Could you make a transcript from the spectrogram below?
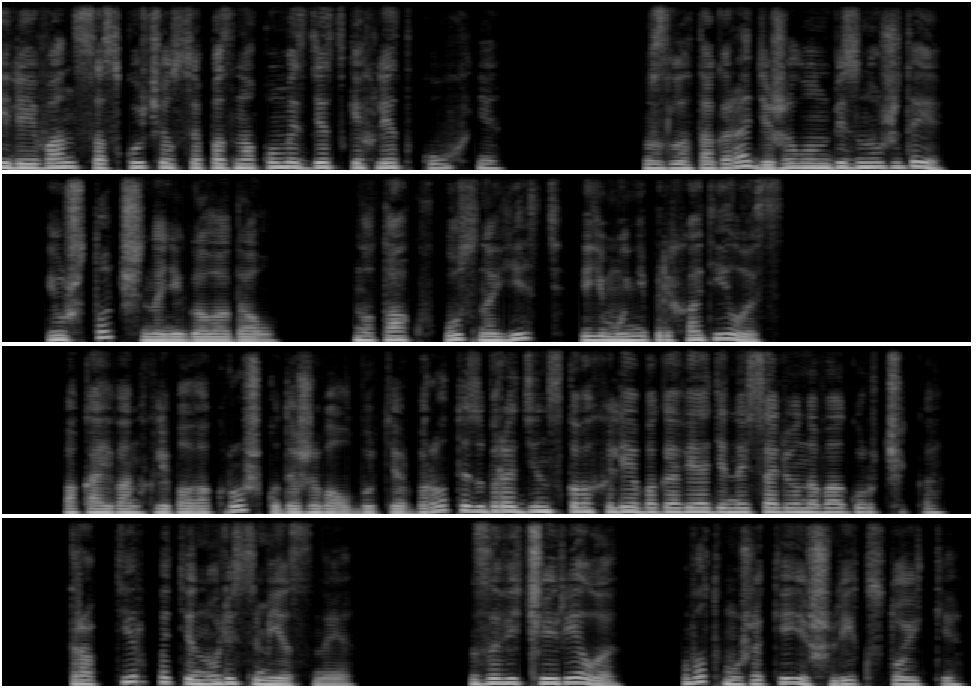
Или Иван соскучился по знакомой с детских лет кухне. В Златограде жил он без нужды и уж точно не голодал, но так вкусно есть ему не приходилось. Пока Иван хлебал окрошку, доживал бутерброд из бородинского хлеба, говядины и соленого огурчика, трактир потянулись местные. Завечерело, Вот мужики и шли к стойке.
